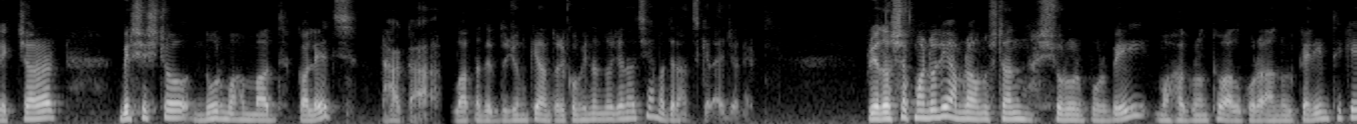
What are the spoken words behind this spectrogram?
লেকচারার বিশিষ্ট নূর মোহাম্মদ কলেজ ঢাকা আপনাদের দুজনকে আন্তরিক অভিনন্দন জানাচ্ছি আমাদের আজকের আয়োজনে প্রিয় দর্শক মণ্ডলী আমরা অনুষ্ঠান শুরুর পূর্বেই মহাগ্রন্থ আল কোরআনুল করিম থেকে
